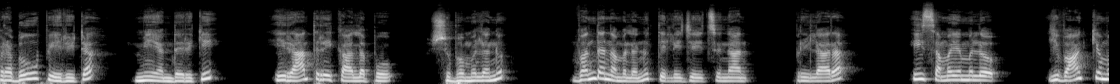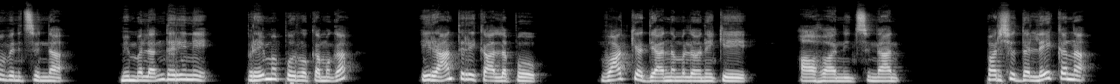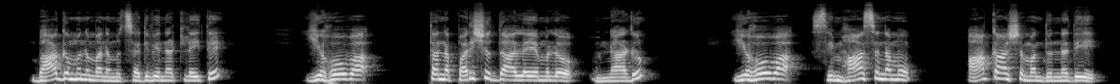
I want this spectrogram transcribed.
ప్రభువు పేరిట మీ అందరికీ ఈ రాత్రి కాలపు శుభములను వందనములను తెలియజేయుచున్నాను. ప్రిలారా ఈ సమయములో ఈ వాక్యము వినుచున్న మిమ్మలందరినీ ప్రేమపూర్వకముగా ఈ రాత్రి కాలపు వాక్య ధ్యానములోనికి ఆహ్వానించున్నాను. పరిశుద్ధ లేఖన భాగమును మనము చదివినట్లయితే యహోవా తన పరిశుద్ధ ఆలయములో ఉన్నాడు. యహోవా సింహాసనము ఆకాశమందున్నది.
